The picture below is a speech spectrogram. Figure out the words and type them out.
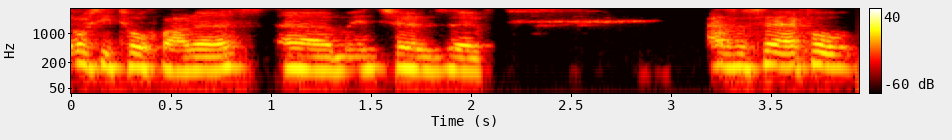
obviously, talk about us um, in terms of as I say, I thought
